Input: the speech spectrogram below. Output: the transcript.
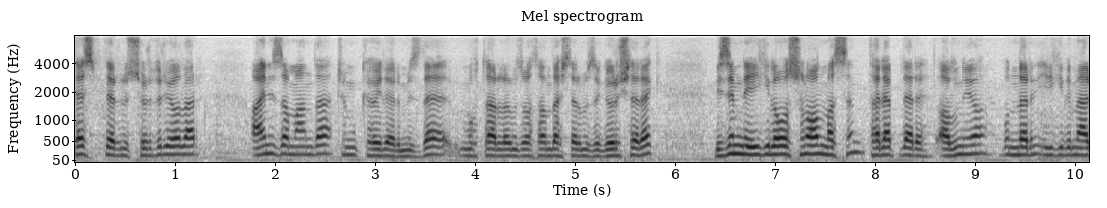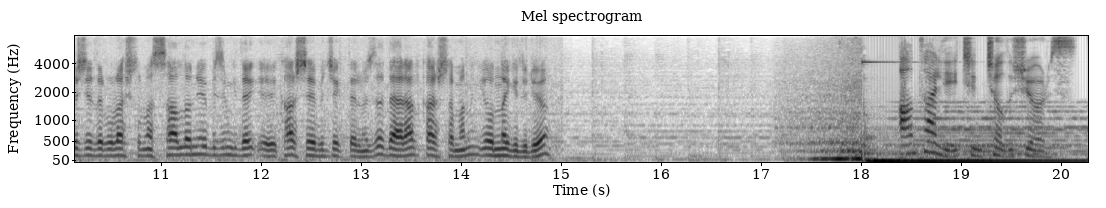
tespitlerini sürdürüyorlar. Aynı zamanda tüm köylerimizde muhtarlarımız, vatandaşlarımızla görüşerek bizimle ilgili olsun olmasın talepler alınıyor. Bunların ilgili mercilere ulaştırılması sağlanıyor. Bizim de e, karşılayabileceklerimizde derhal karşılamanın yoluna gidiliyor. Antalya için çalışıyoruz.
